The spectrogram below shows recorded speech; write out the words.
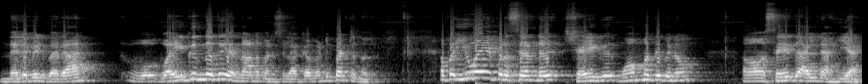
നിലവിൽ വരാൻ വൈകുന്നത് എന്നാണ് മനസ്സിലാക്കാൻ വേണ്ടി പറ്റുന്നത്. അപ്പൊ U A president Sheikh Mohammed bin Zayed Al Nahyan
